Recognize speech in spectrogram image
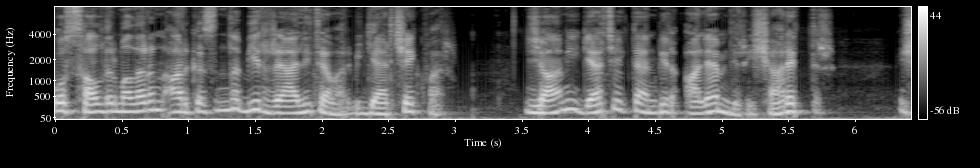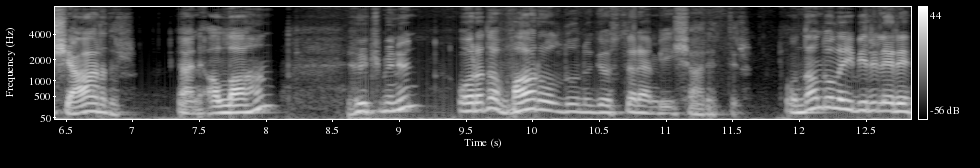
O saldırmaların arkasında bir realite var, bir gerçek var. Cami gerçekten bir alemdir, işarettir, bir şiardır. Yani Allah'ın hükmünün orada var olduğunu gösteren bir işarettir. Ondan dolayı birileri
